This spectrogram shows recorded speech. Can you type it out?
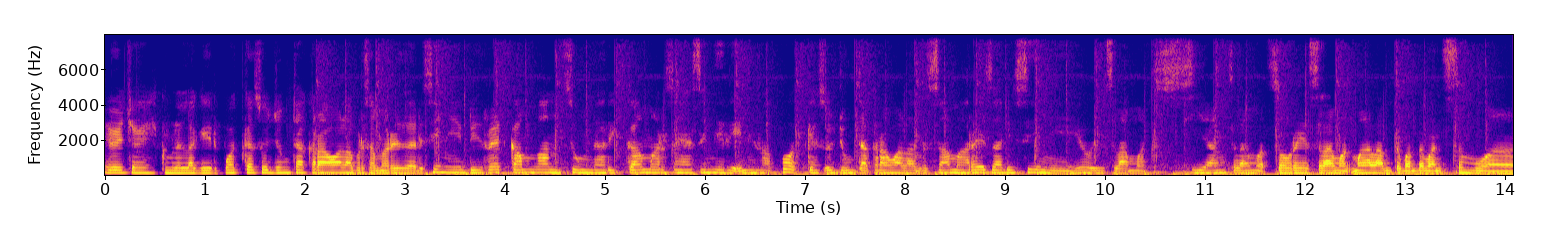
Yo coy, kembali lagi di podcast Ujung Cakrawala bersama Reza di sini direkam langsung dari kamar saya sendiri. Inilah podcast Ujung Cakrawala bersama Reza di sini. Yoi, selamat siang, selamat sore, selamat malam teman-teman semua.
